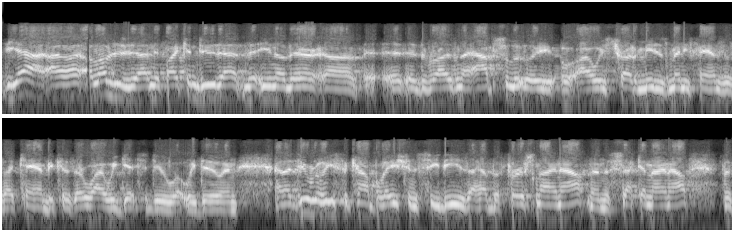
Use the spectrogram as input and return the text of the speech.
yeah, I, I love to do that, and if I can do that, you know, there uh, at, at Verizon, I absolutely, I always try to meet as many fans as I can because they're why we get to do what we do, and and I do release the compilation CDs. I have the first nine out, and then the second nine out. The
